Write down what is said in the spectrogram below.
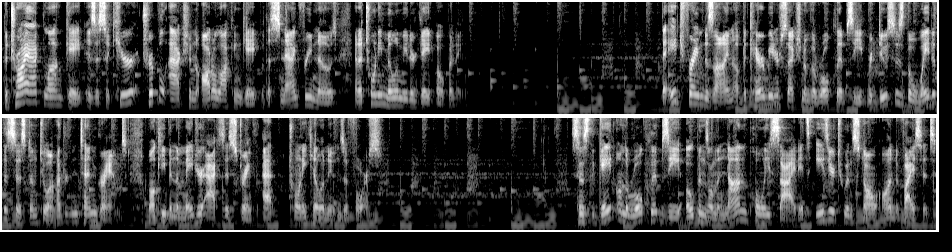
The Triact Lock gate is a secure triple action auto locking gate with a snag free nose and a 20mm gate opening. The H-frame design of the carabiner section of the RollClip Z reduces the weight of the system to 110 grams, while keeping the major axis strength at 20 kilonewtons of force. Since the gate on the RollClip Z opens on the non-pulley side, it's easier to install on devices,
